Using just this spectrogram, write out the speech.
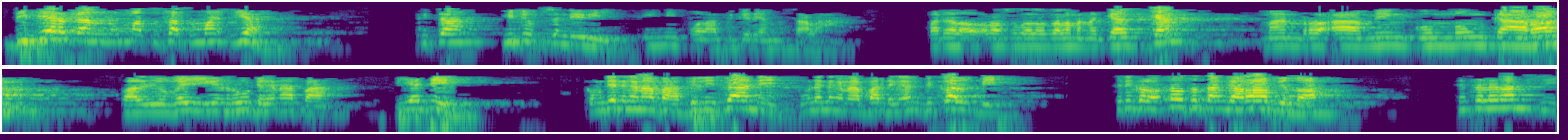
Dibiarkan umat sesat semua, ya. Kita hidup sendiri. Ini pola pikir yang salah. Padahal Rasulullah SAW menegaskan, Man ra'a minkum mungkaran, fal dengan apa? Biyadih. Kemudian dengan apa? Bilisani. Kemudian dengan apa? Dengan bikalbi. Jadi kalau tahu tetangga Rafidah, ya toleransi.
